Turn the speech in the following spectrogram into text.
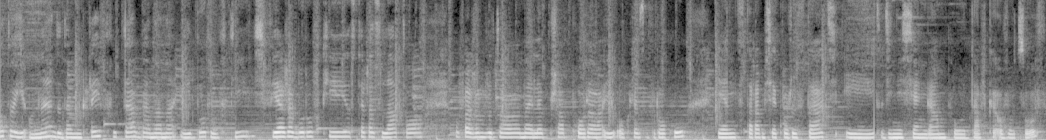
oto i one, dodam grejpfruta, banana i borówki. Świeże borówki, jest teraz lato. Uważam, że to najlepsza pora i okres w roku, więc staram się korzystać i codziennie sięgam po dawkę owoców.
